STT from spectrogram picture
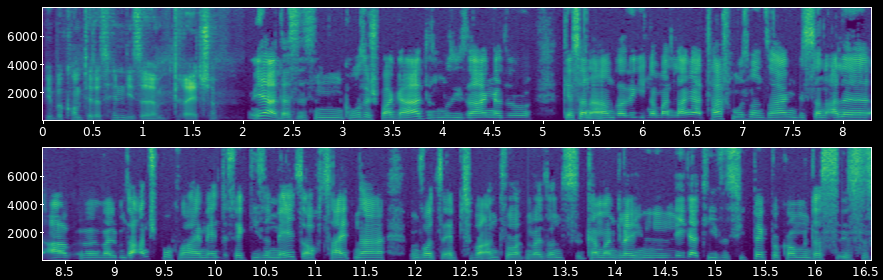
Wie bekommt ihr das hin, diese Grätsche? Ja, das ist ein großer Spagat, das muss ich sagen. Also gestern Abend war wirklich nochmal ein langer Tag, muss man sagen, bis dann alle, äh, weil unser Anspruch war im Endeffekt, diese Mails auch zeitnah und WhatsApp zu beantworten, weil sonst kann man gleich ein negatives Feedback bekommen. Das ist das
